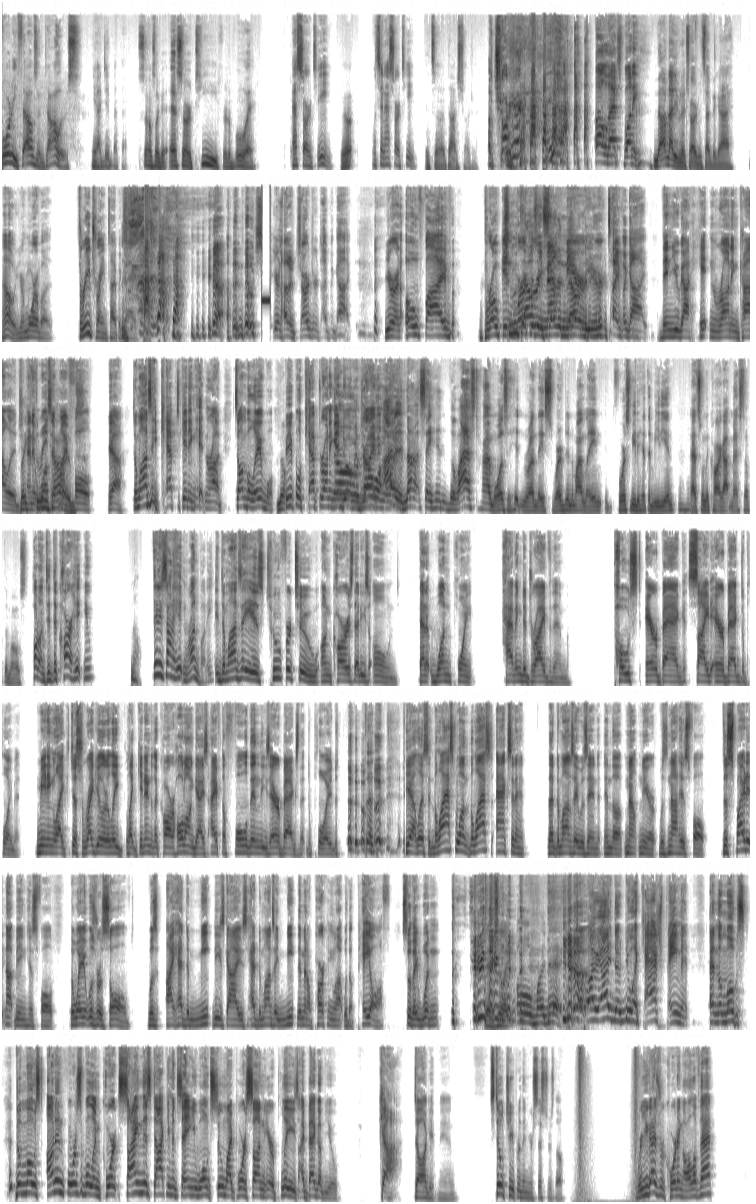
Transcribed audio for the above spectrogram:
$40,000. Yeah, I did bet that. Sounds like an SRT for the boy. SRT. Yep. What's an SRT? It's a Dodge Charger. A charger? oh, that's funny. No, I'm not even a Charger type of guy. No, you're more of a three train type of guy. yeah, no shit, you're not a charger type of guy. You're an 05 broken Mercury 2007 Mountaineer, Mountaineer. type of guy. Then you got hit and run in college, Like and it wasn't my fault. Yeah. Damonza kept getting hit and run. It's unbelievable. No. People kept running into him and driving I did not say hit. The last time was a hit and run. They swerved into my lane, it forced me to hit the median. Mhm. That's when the car got messed up the most. Hold on, did the car hit you? No. Then it's not a hit and run, buddy. Damonza is two for two on cars that he's owned that at one point having to drive them post airbag, side airbag deployment. Meaning like just regularly like get into the car. Hold on, guys. I have to fold in these airbags that deployed. yeah, listen, the last one, the last accident that Damonza was in in the Mountaineer was not his fault. Despite it not being his fault, the way it was resolved was I had to meet these guys, had Damonza meet them in a parking lot with a payoff so they wouldn't. they And you're like, wouldn't- oh my neck. yeah, I, I had to do a cash payment and the most, the most unenforceable in court, sign this document saying you won't sue my poor son here, please. I beg of you. God, dog it, man. Still cheaper than your sister's though. Were you guys recording all of that?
